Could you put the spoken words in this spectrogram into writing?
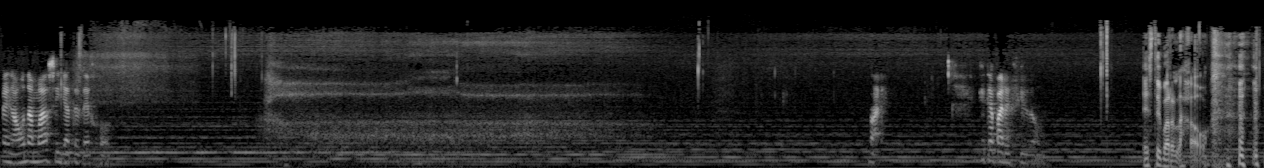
Venga, una más y ya te dejo. Vale. ¿Qué te ha parecido? Estoy más relajado.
